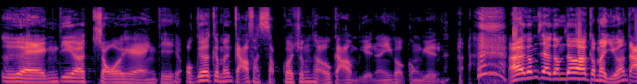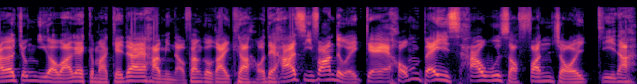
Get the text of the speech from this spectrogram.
靚啲啊，再靚啲。我覺得咁樣搞法十個鐘頭都搞唔完啊！呢個公園。啊，咁就咁多啦。咁啊，如果大家中意嘅話咧，咁啊記得喺下面留翻個 like 啊。我哋下一次翻到嚟嘅 Home Base House of Fun 再見啊，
